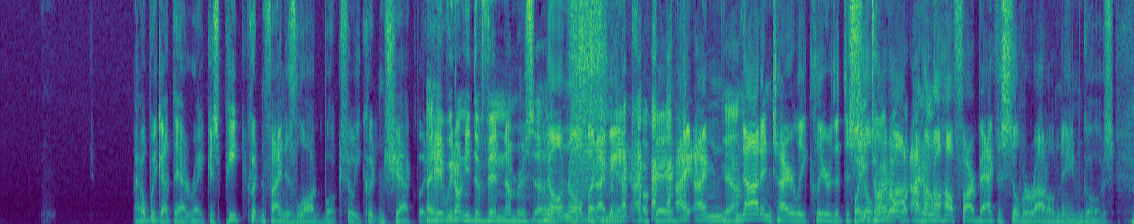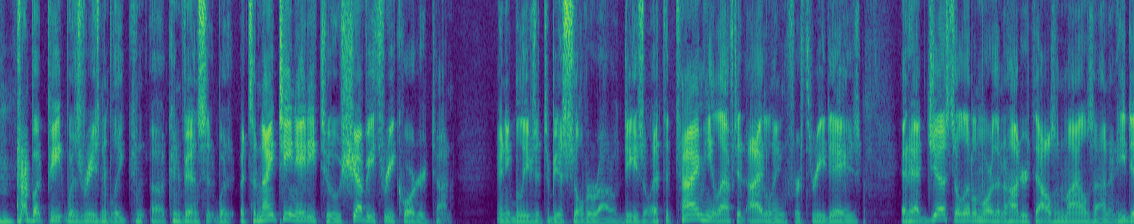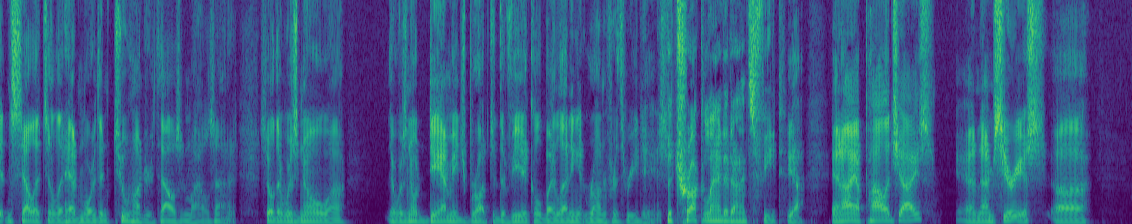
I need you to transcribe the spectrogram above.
I hope we got that right because Pete couldn't find his logbook, so he couldn't check. But Hey, we don't need the VIN numbers. Uh, no, no, but I mean, okay. I, I'm Yeah. not entirely clear that the What are about? Silverado. The I don't hell? know how far back the Silverado name goes, Hmm. but Pete was reasonably con- uh, convinced it was. It's a 1982 Chevy three quarter ton, and he believes it to be a Silverado diesel. At the time he left it idling for three days, it had just a little more than 100,000 miles on it. He didn't sell it till it had more than 200,000 miles on it. So there was no. Uh, there was no damage brought to the vehicle by letting it run for three days. the truck landed on its feet. Yeah. And I apologize, and I'm serious. Uh,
